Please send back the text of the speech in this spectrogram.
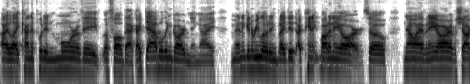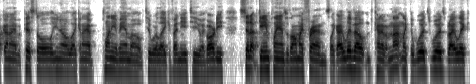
I like kind of put in more of a, a fallback. I dabbled in gardening. I, I mean, I didn't get a reloading, but I did. I panic bought an AR. So now I have an AR, I have a shotgun, I have a pistol, you know, like, and I have plenty of ammo to where, like, if I need to, I've already set up game plans with all my friends. Like, I live out kind of, I'm not in like the woods, woods, but I like,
